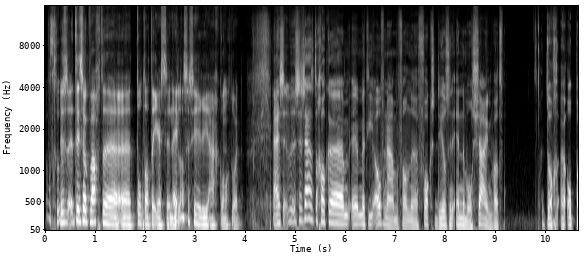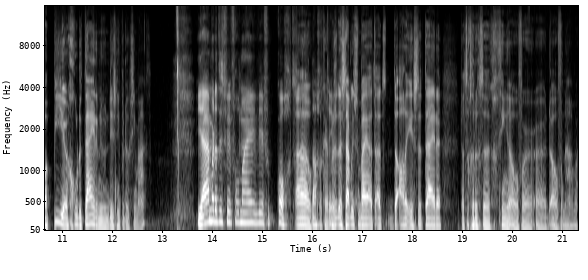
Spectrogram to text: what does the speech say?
Wat goed. Dus het is ook wachten totdat de eerste Nederlandse serie aangekondigd wordt. Nou, ze, ze zaten toch ook met die overname van Fox deels in Animal Shine, wat toch op papier goede tijden nu een Disney-productie maakt. Ja, maar dat is weer volgens mij weer verkocht. Oh, oké. Okay. Daar staat iets van bij uit, uit de allereerste tijden dat de geruchten gingen over uh, de overname.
